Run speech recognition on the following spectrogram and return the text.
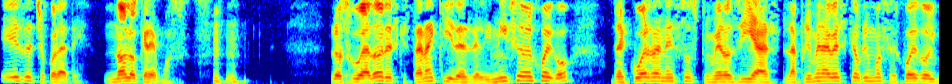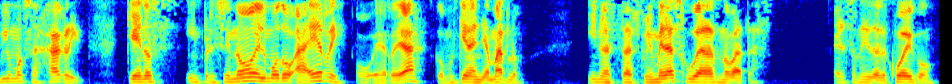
Es de chocolate, no lo queremos. Los jugadores que están aquí desde el inicio del juego recuerdan esos primeros días, la primera vez que abrimos el juego y vimos a Hagrid, que nos impresionó el modo AR o RA, como quieran llamarlo, y nuestras primeras jugadas novatas. El sonido del juego,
